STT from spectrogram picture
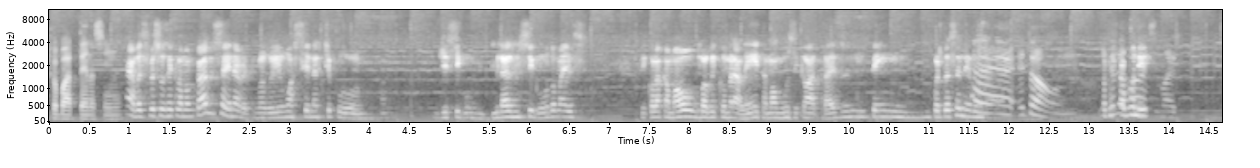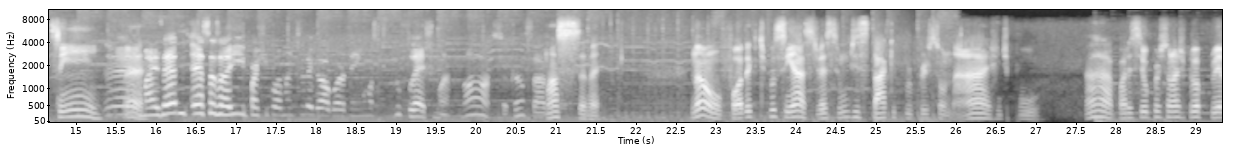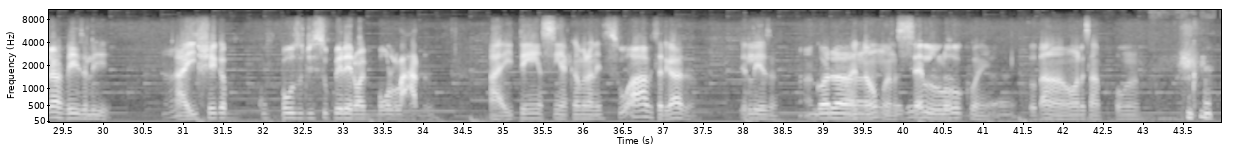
Fica batendo assim, né? É, mas as pessoas reclamam por causa disso aí, né, velho? Bagulho, Uma cena, tipo, de segundo, milhares de segundo, mas tem que colocar mal o bagulho em câmera lenta, mal musicão atrás, não tem importância nenhuma. É, então. Só pra ficar irrelevante, Mas, Sim. é, É. mas é essas aí, particularmente legal. Agora tem umas do Flash, mano. Nossa, cansado. Nossa, velho. Não, o foda é que, tipo assim, ah, se tivesse um destaque por personagem, tipo. Ah, apareceu o personagem pela primeira vez ali. Ah, Aí chega com o pouso de super-herói bolado. Aí tem, assim, a câmera lenta suave, tá ligado? Beleza. Agora. Mas não, mano, você é louco, velho. Toda hora essa porra.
